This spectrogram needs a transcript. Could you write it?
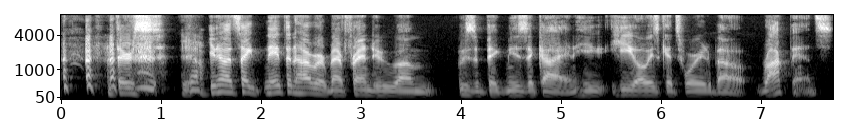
there's Yeah. you know, it's like Nathan Hubbard, my friend who um who's a big music guy, and he he always gets worried about rock bands.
